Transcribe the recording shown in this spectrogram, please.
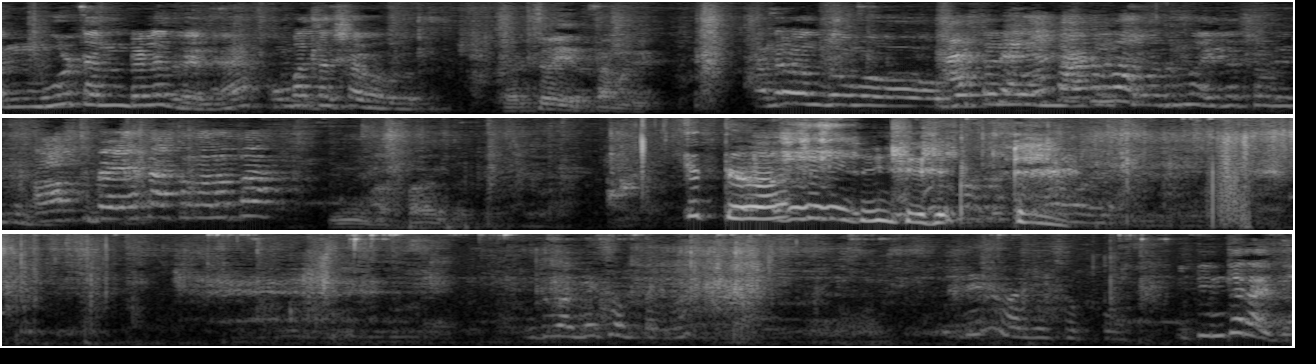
ಒಂದು ಮೂರು ಟನ್ ಬೆಳೆದ್ರೆ ಒಂಬತ್ತು ಲಕ್ಷ ಆಗೋದು ಖರ್ಚು ಇರ್ತಾ ಮನೆ ಅಂದ್ರೆ ಒಂದು ಒಂಬತ್ತು ಟನ್ ಒಂದು ನಾಲ್ಕು ಲಕ್ಷ ಹೋದ್ರೂ ಐದು ಲಕ್ಷ ಉಳಿಯುತ್ತೆ. ಅಷ್ಟು ಬೆಳೆ ಹಾಕೋದಲ್ಲಪ್ಪ ಹ್ಞೂ ಅರ್ಥ ಆಗುತ್ತೆ. ಎತ್ತು ತಿಂತಾರ ಇದು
